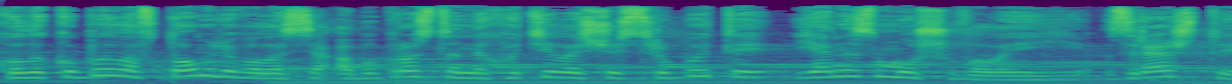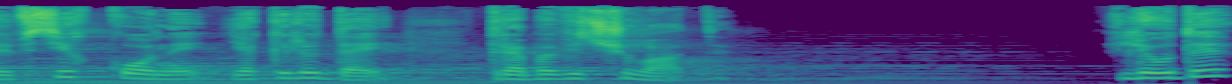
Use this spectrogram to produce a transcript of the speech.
Коли кобила втомлювалася або просто не хотіла щось робити, я не змушувала її. Зрештою, всіх коней, як і людей, треба відчувати. Люди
